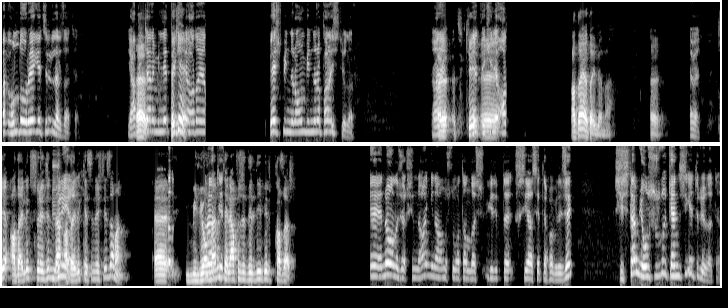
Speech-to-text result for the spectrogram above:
abi onu da oraya getirirler zaten. Ya Evet. bir tane milletvekili Peki. aday 5 bin lira 10 bin lira para istiyorlar. Yani Evet, ki milletvekili e, ad- aday adaylığına. Evet. Evet. Ki adaylık sürecinde yani. adaylık kesinleştiği zaman e, milyonların telaffuz edildiği bir pazar. E, ne olacak şimdi? Hangi namuslu vatandaş gidip de siyaset yapabilecek? Sistem yolsuzluğu kendisi getiriyor zaten.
